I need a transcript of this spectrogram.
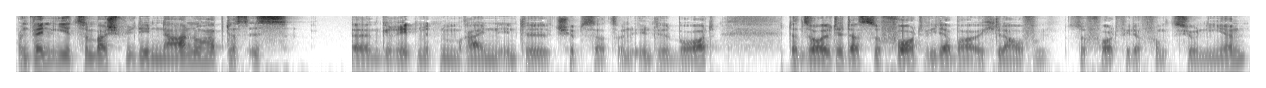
Und wenn ihr zum Beispiel den Nano habt, das ist äh, Gerät mit einem reinen Intel-Chipsatz und Intel-Board, dann sollte das sofort wieder bei euch laufen, sofort wieder funktionieren.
